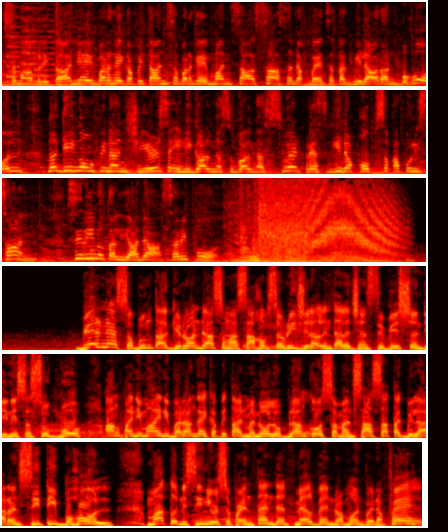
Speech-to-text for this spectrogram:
Balik sa mga balita, niya ay barangay kapitan sa barangay Mansasa sa Dakbayan sa Tagbilaran, Bohol, nga gingong financier sa iligal nga sugal nga swertres gidakop sa kapulisan. Si Rino Talyada sa report. Biyernes sa buntag gironda sa mga sakop sa Regional Intelligence Division dinhi sa Sugbo ang panimay ni Barangay Kapitan Manolo Blanco sa Mansasa, Tagbilaran City, Bohol. Mato ni Senior Superintendent Melvin Ramon Buenafe,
